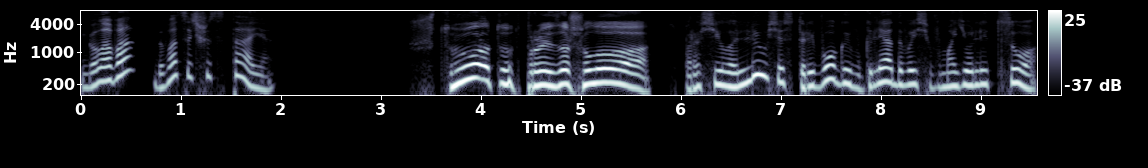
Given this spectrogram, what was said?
Глава двадцать шестая. «Что тут произошло?» — спросила Люся с тревогой, вглядываясь в мое лицо,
